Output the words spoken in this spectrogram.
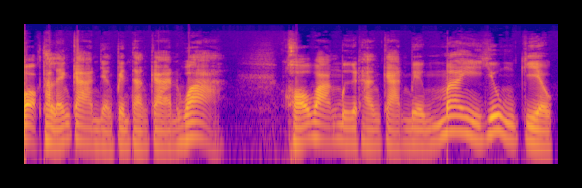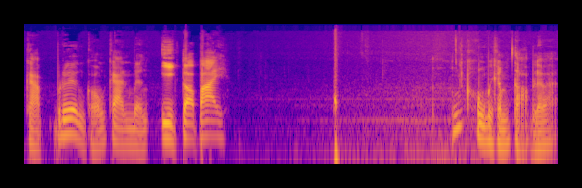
ออกแถลงการอย่างเป็นทางการว่า ขอวางมือทางการเมืองไม่ยุ่งเกี่ยวกับเรื่องของการเมืองอีกต่อไป คงเป็นคำตอบแล้วว่า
